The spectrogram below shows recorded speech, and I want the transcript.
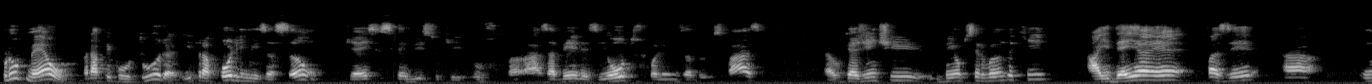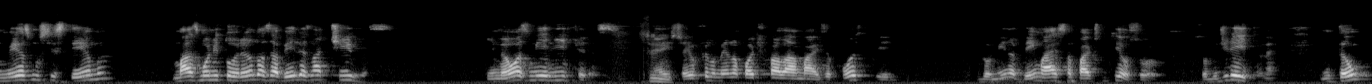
para o mel, para a apicultura e para a polinização, que é esse serviço que os, as abelhas e outros polinizadores fazem, é, o que a gente vem observando é que a ideia é fazer a, o mesmo sistema, mas monitorando as abelhas nativas e não as mielíferas. É, isso aí o Filomeno pode falar mais depois, porque ele domina bem mais essa parte do que eu, sou, sou do direito. Né? Então,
